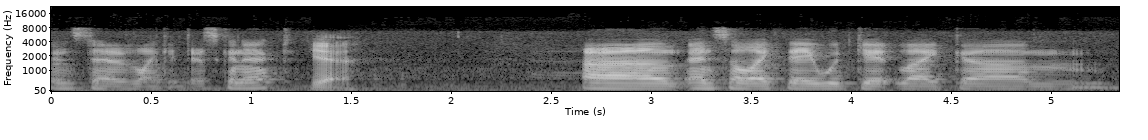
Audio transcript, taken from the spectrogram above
instead of like a disconnect. Yeah. Um, and so like they would get like um,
